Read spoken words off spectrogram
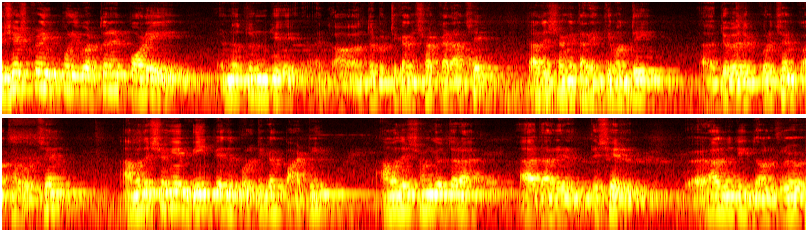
বিশেষ করে এই পরিবর্তনের পরে নতুন যে অন্তর্বর্তীকালীন সরকার আছে, তাদের সঙ্গে তারা ইতিমধ্যেই যোগাযোগ করেছেন, কথা বলছেন। আমাদের সঙ্গে BNP as a political party আমাদের সঙ্গেও তারা তাদের দেশের রাজনৈতিক দলগুলোর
